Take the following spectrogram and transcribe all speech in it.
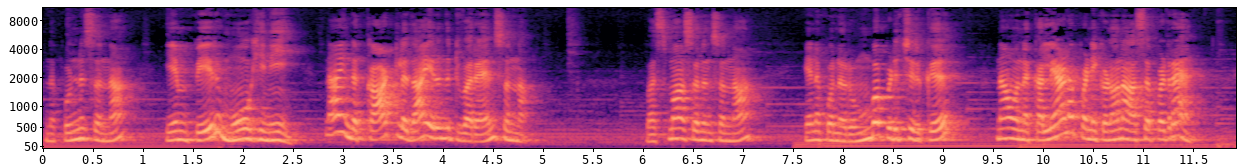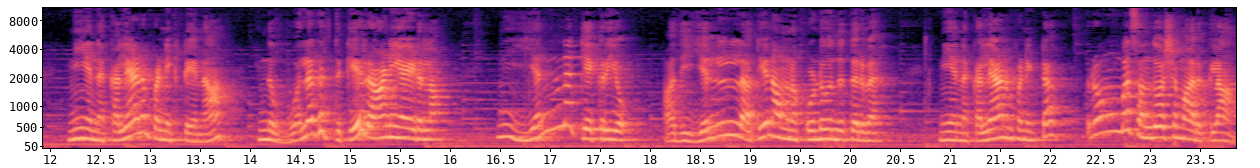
அந்த பொண்ணு சொன்னா என் பேர் மோகினி. நான் இந்த காட்டில் தான் இருந்துட்டு வரேன்னு சொன்னான். பஸ்மாசுரன் சொன்னா எனக்கு உன்னை ரொம்ப பிடிச்சிருக்கு. நான் உன்னை கல்யாணம் பண்ணிக்கணும்னு ஆசைப்படுறேன். நீ என்னை கல்யாணம் பண்ணிக்கிட்டேன்னா இந்த உலகத்துக்கே ராணி ஆயிடலாம். நீ என்ன கேட்குறியோ அது எல்லாத்தையும் நான் உனக்கு கொண்டு வந்து தருவேன். நீ என்னை கல்யாணம் பண்ணிக்கிட்டா ரொம்ப சந்தோஷமாக இருக்கலாம்.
